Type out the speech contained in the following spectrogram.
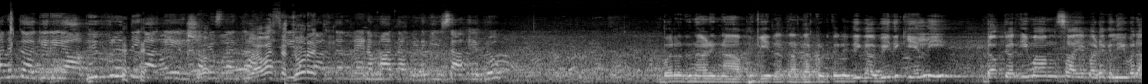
ಕನಕಗಿರಿಯ ಅಭಿವೃದ್ಧಿಗಾಗಿ ಶ್ರಮಿಸಿದಂತಹ ವ್ಯವಸ್ಥೆ ಜೋರೈತಿ. ಅಂತಂದ್ರೆ ನಮ್ಮ ತಂಗಡಗಿ ಸಾಹೇಬ್ರು. ಬರದ ನಾಡಿನ ಭಗೀರಥ ಅಂತ ಕೊಡ್ತೇನೆ. ಇದೀಗ ವೇದಿಕೆಯಲ್ಲಿ ಡಾಕ್ಟರ್ ಇಮಾಮ್ ಸಾಹೇಬ್ ಅಡಗಲಿ ಇವರ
